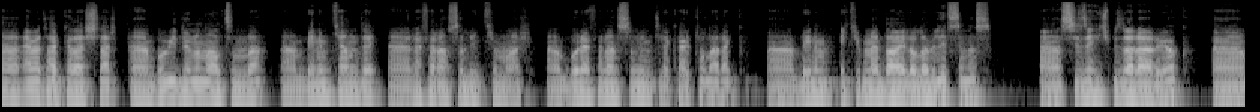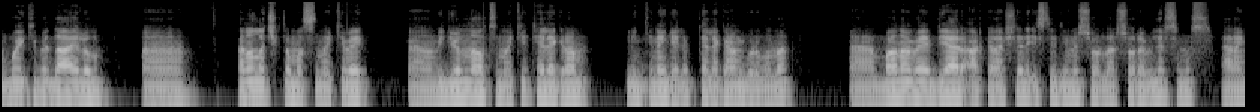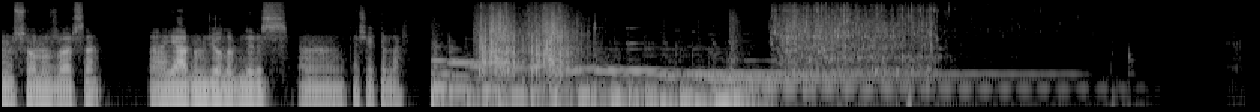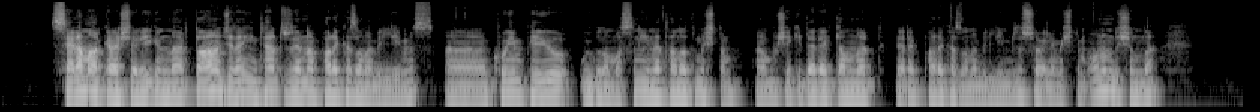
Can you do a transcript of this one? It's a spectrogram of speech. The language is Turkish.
Ee, Evet arkadaşlar, e, bu videonun altında e, benim kendi e, referanslı linkim var. Bu referanslı linkle kayıt olarak benim ekibime dahil olabilirsiniz. Size hiçbir zararı yok. Bu ekibe dahil olup kanal açıklamasındaki ve videonun altındaki Telegram linkine gelip Telegram grubuna bana ve diğer arkadaşlara istediğiniz soruları sorabilirsiniz. Herhangi bir sorunuz varsa yardımcı olabiliriz. E, Teşekkürler. Selam arkadaşlar, iyi günler. Daha önceden internet üzerinden para kazanabildiğimiz e, CoinPayu uygulamasını yine tanıtmıştım. E, bu şekilde reklamları tıklayarak para kazanabildiğimizi söylemiştim. Onun dışında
